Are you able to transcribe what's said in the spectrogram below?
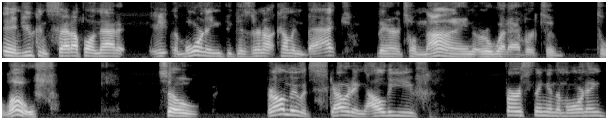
And you can set up on that at eight in the morning because they're not coming back there until nine or whatever to to loaf. So normally with scouting, I'll leave first thing in the morning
